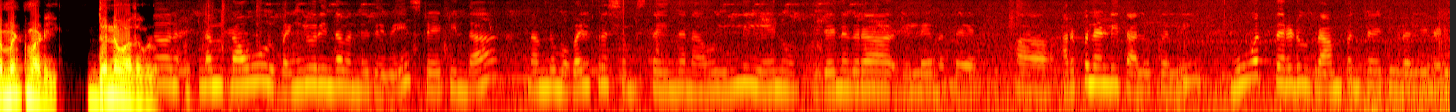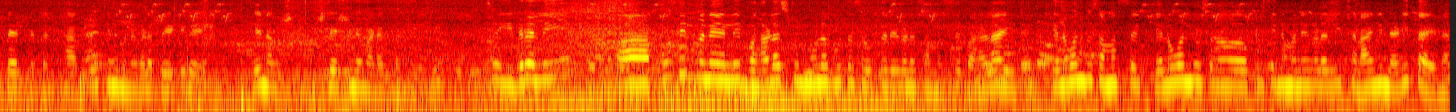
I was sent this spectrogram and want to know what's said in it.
ಕಮೆಂಟ್ ಮಾಡಿ. ಧನ್ಯವಾದಗಳು. ನಮ್, ನಾವು ಬೆಂಗಳೂರಿಂದ ಬಂದಿದ್ದೀವಿ, ಸ್ಟೇಟಿಂದ. ನಮ್ದು ಮೊಬೈಲ್ ಪ್ರೆಸ್ ಸಂಸ್ಥೆಯಿಂದ ನಾವು ಇಲ್ಲಿ ಏನು ವಿಜಯನಗರ ಜಿಲ್ಲೆ ಮತ್ತೆ ಹರಪನಹಳ್ಳಿ ತಾಲೂಕಲ್ಲಿ ಮೂವತ್ತೆರಡು ಗ್ರಾಮ ಪಂಚಾಯಿತಿಗಳಲ್ಲಿ ನಡೀತಾ ಇರ್ತಕ್ಕಂತಹ ಕೂಸಿನ ಮನೆಗಳ ಭೇಟಿಗೆ ನಾವು ವಿಶ್ಲೇಷಣೆ ಮಾಡಕ್ ಬಂದಿದ್ದೀವಿ. ಸೊ ಇದರಲ್ಲಿ ಕೂಸಿನ ಮನೆಯಲ್ಲಿ ಬಹಳಷ್ಟು ಮೂಲಭೂತ ಸೌಕರ್ಯಗಳ ಸಮಸ್ಯೆ ಬಹಳ ಇದೆ. ಕೆಲವೊಂದು ಸಮಸ್ಯೆ, ಕೆಲವೊಂದು ಕೂಸಿನ ಮನೆಗಳಲ್ಲಿ ಚೆನ್ನಾಗಿ ನಡೀತಾ ಇದೆ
